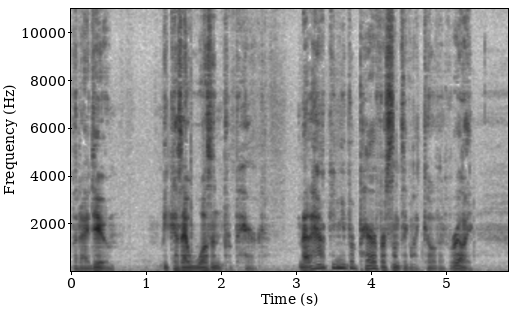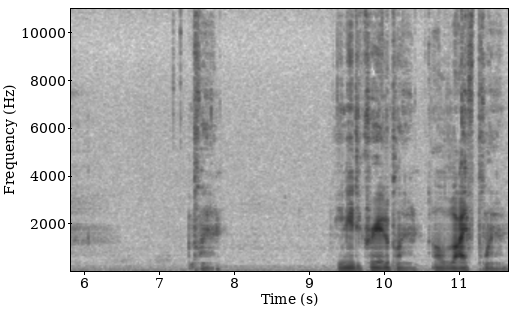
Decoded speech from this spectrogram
But I do. Because I wasn't prepared. But how can you prepare for something like COVID? Really? A plan. You need to create a plan, a life plan.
